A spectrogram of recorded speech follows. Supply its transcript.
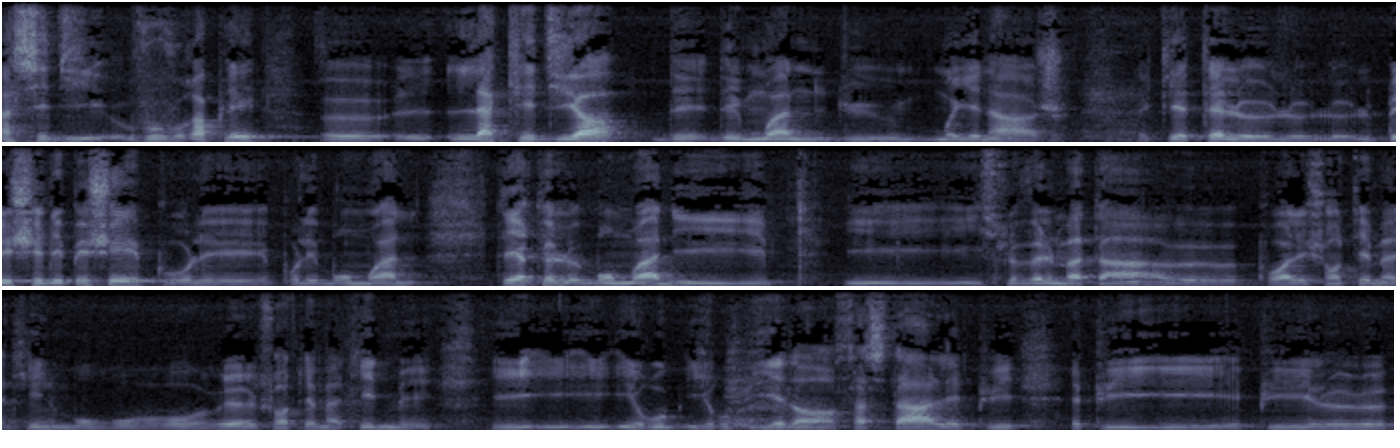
Acédie, vous vous rappelez euh, des, moines du Moyen Âge qui était le, péché des péchés pour les, pour les bons moines. C'est-à-dire que le bon moine, il, se levait le matin euh, pour aller chanter matine. Bon, on chanter matine, mais il, il, roupillait dans sa stalle, et puis, et puis, et puis le,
